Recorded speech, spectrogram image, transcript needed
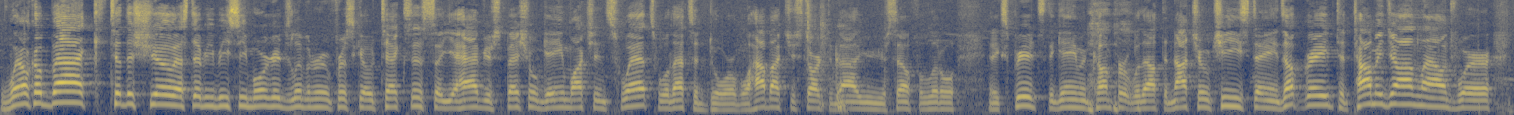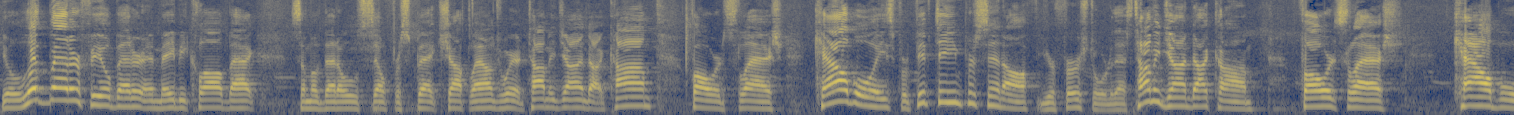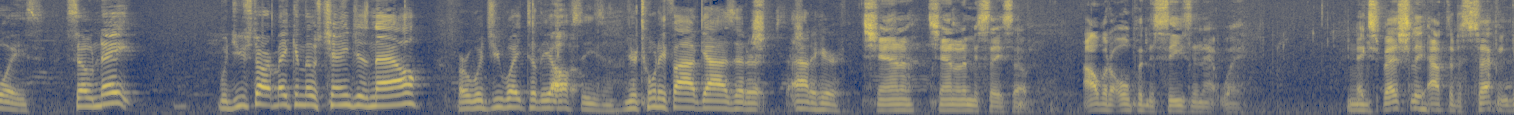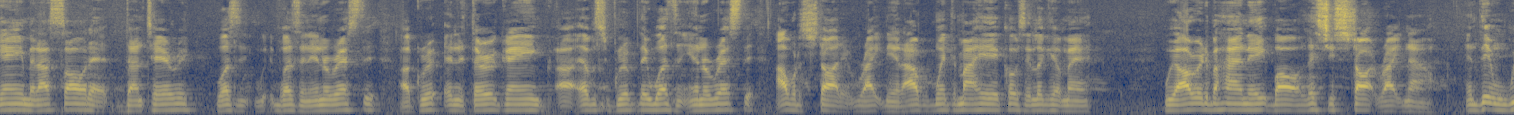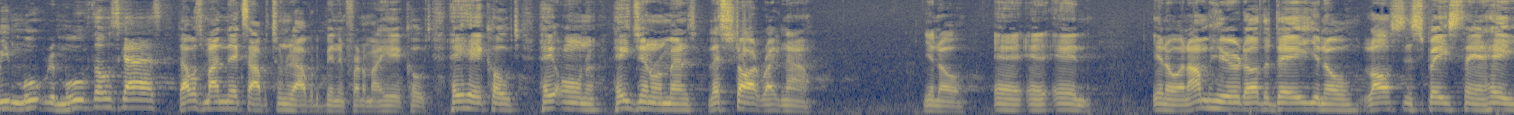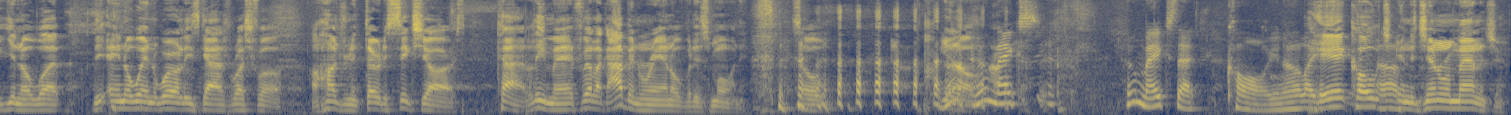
Welcome back to the show, SWBC Mortgage Living Room, Frisco, Texas. So you have your special game watching sweats. Well, that's adorable. How about you start to value yourself a little and experience the game in comfort without the nacho cheese stains? Upgrade to Tommy John Loungewear. You'll look better, feel better, and maybe claw back some of that old self-respect. Shop loungewear at TommyJohn.com forward slash Cowboys for 15% off your first order. That's TommyJohn.com forward slash Cowboys. So, Nate, would you start making those changes now, or would you wait till the off season? Your 25 guys that are out of here. Shannon, Shannon, let me say something. I would have opened the season that way. Especially after the second game and I saw that Donterry wasn't wasn't interested. Uh, grip in the third game, uh, Everson Grip they wasn't interested. I would have started right then. I went to my head coach and said, "Look here, man, we already behind the eight ball. Let's just start right now." And then we move, remove those guys. That was my next opportunity. I would have been in front of my head coach. Hey, head coach. Hey, owner. Hey, general manager. Let's start right now. You know, and and and You know, and I'm here the other day, you know, lost in space, saying, "Hey, you know what? The, ain't no way in the world these guys rush for 136 yards." God, Lee, man, feel like I've been ran over this morning. So, you know, who makes who makes that call? You know, like head coach uh, and the general manager.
